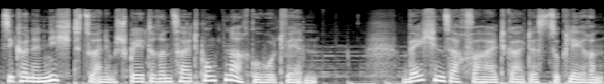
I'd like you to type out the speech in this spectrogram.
Sie können nicht zu einem späteren Zeitpunkt nachgeholt werden. Welchen Sachverhalt galt es zu klären?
